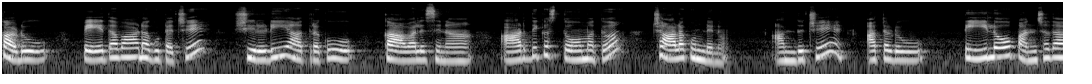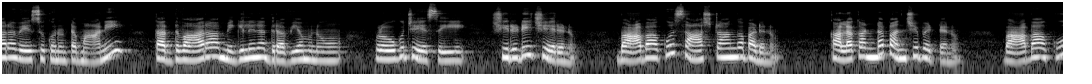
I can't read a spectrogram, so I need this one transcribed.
కడు పేదవాడగుటచే షిరిడీ యాత్రకు కావలసిన ఆర్థిక స్తోమత చాలకుండెను. అందుచే అతడు టీలో పంచదార వేసుకొనుట మాని తద్వారా మిగిలిన ద్రవ్యమును ప్రోగు చేసి షిరిడీ చేరెను. బాబాకు సాష్టాంగపడెను. కలకండ పంచిపెట్టెను. బాబాకు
